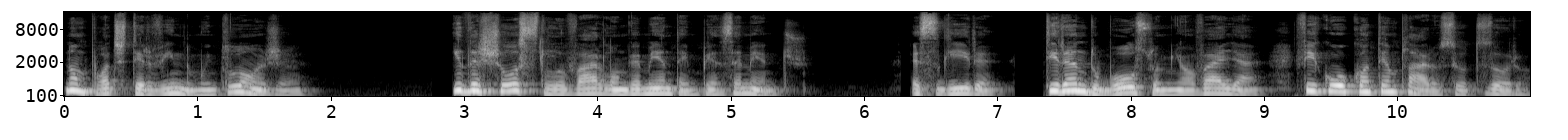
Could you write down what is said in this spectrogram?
não podes ter vindo muito longe. E deixou-se levar longamente em pensamentos. A seguir, tirando do bolso a minha ovelha, ficou a contemplar o seu tesouro.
